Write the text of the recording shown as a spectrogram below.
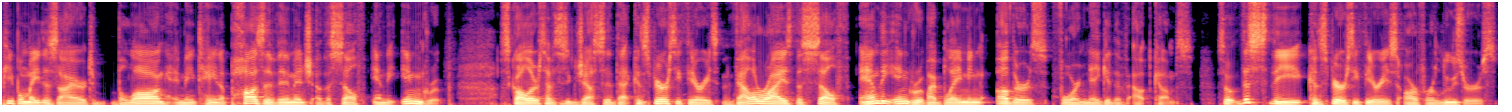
People may desire to belong and maintain a positive image of the self and the in group. Scholars have suggested that conspiracy theories valorize the self and the in group by blaming others for negative outcomes. So this is the conspiracy theories are for losers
